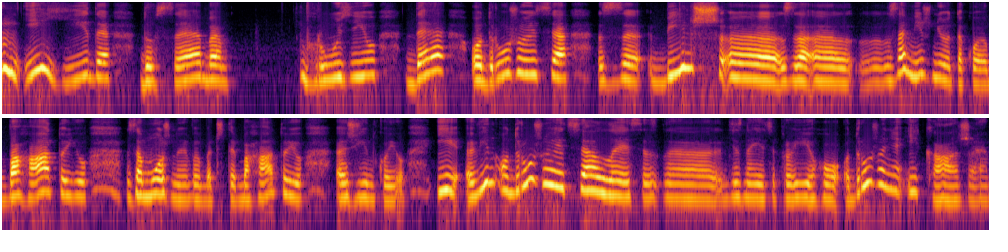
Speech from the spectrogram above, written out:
і їде до себе. В Грузію, де одружується з більш е, е, заміжньою такою багатою, заможною, вибачте, багатою е, жінкою. І він одружується, Леся дізнається про його одруження і каже:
